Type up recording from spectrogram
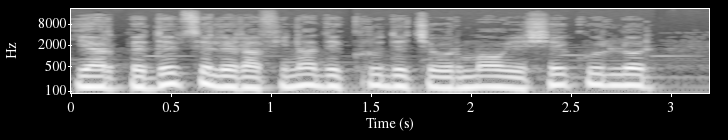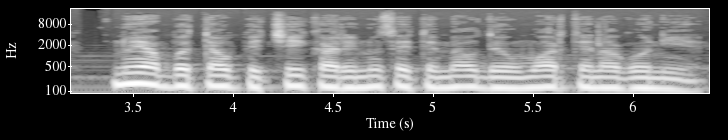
iar pedepsele rafinate crude ce urmau eșecurilor nu-i abăteau pe cei care nu se temeau de o moarte în agonie.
